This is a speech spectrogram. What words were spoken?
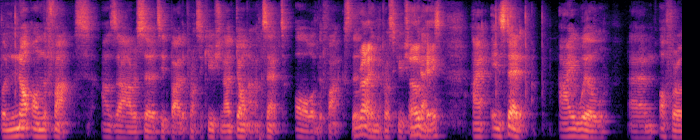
but not on the facts as are asserted by the prosecution. I don't accept all of the facts that Right. in the prosecution Okay. case. I, instead, I will um, offer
